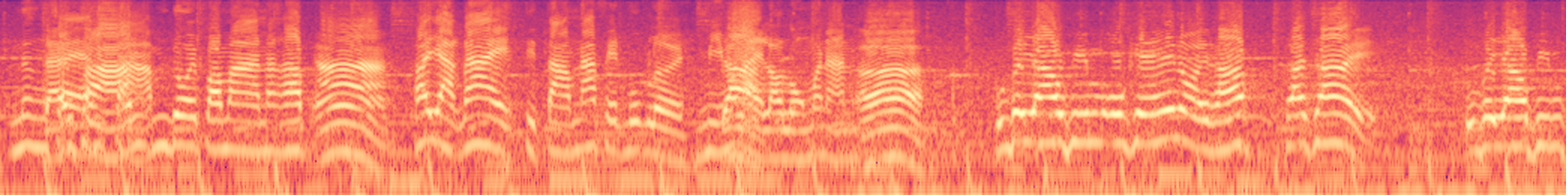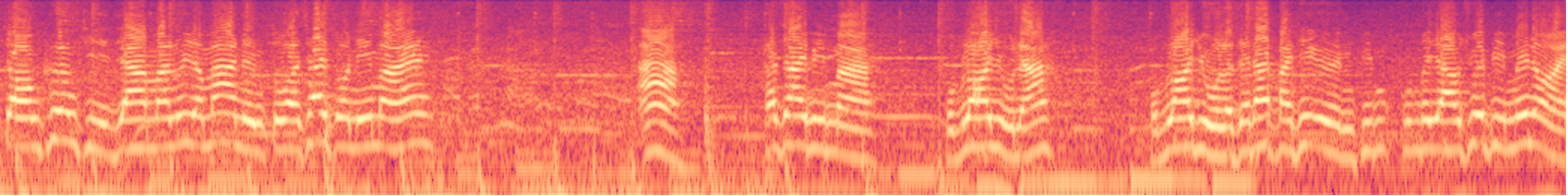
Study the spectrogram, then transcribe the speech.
1นึ่งแสแสนนสาสามมโดยประมาณนะครับ อ่า ถ้าอยากได้ติดตามหน้า Facebook เลย มีเมื่อไหร่จ้ะเราลงเมื่อนั้น เออคุณพะเยาพิมพ์โอเคให้หน่อยครับ ถ้าใช่ คุณพะเยาพิมพ์จองเครื่องฉีดยามารุยาม่าหนึ่งตัวใช่ตัวนี้ไหมอ่าถ้าใช่พิมพ์มา ผมรออยู่นะ ผมรออยู่เราจะได้ไปที่อื่นพิมพ์คุณพะเยาช่วยพิมพ์ให้หน่อย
